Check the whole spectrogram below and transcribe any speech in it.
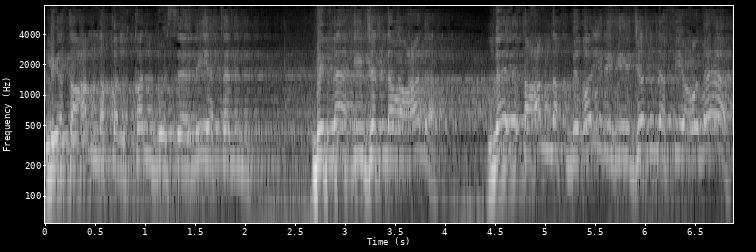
ليتعلق القلب ثانية بالله جل وعلا. لا يتعلق بغيره جل في علاه.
